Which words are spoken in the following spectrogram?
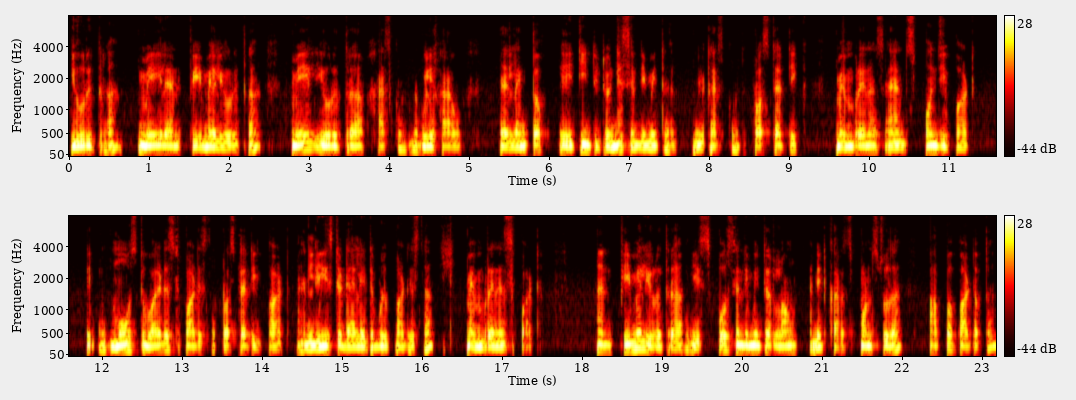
urethra, male and female urethra. Male urethra has got, will have a length of 18 to 20 centimeter. It has got prostatic, membranous and spongy part. The most widest part is the prostatic part and least dilatable part is the membranous part. And female urethra is 4 centimeter long and it corresponds to the upper part of the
